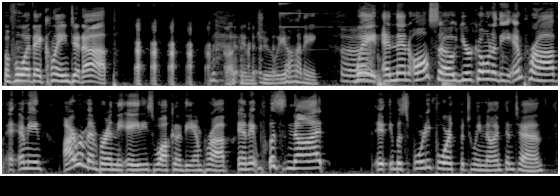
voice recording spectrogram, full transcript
Before they cleaned it up. Fucking Giuliani. Uh. Wait, and then also you're going to the improv. I- I mean, I remember in the 80s walking to the improv, and it was not, it, it was 44th between 9th and 10th.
